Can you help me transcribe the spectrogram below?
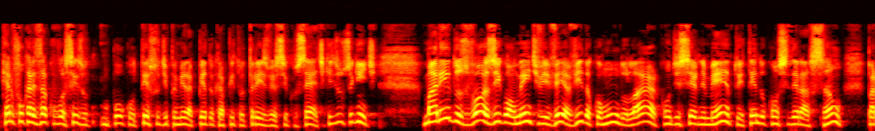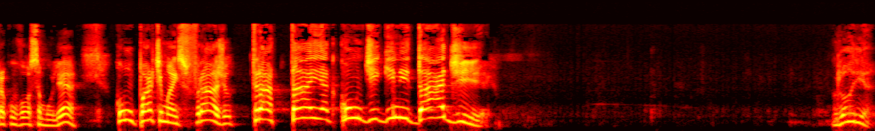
Quero focalizar com vocês um pouco o texto de 1 Pedro, capítulo 3, versículo 7, que diz o seguinte: Maridos, vós igualmente vivei a vida comum do lar, com discernimento e tendo consideração para com vossa mulher, como parte mais frágil, tratai-a com dignidade. Glória.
